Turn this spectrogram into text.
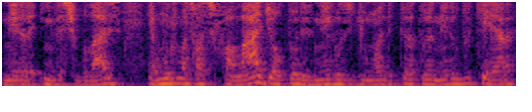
negra em vestibulares, é muito mais fácil falar de autores negros e de uma literatura negra do que era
